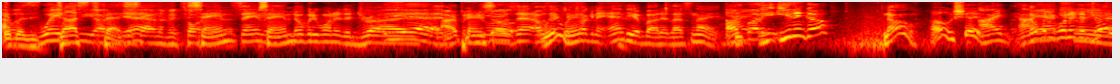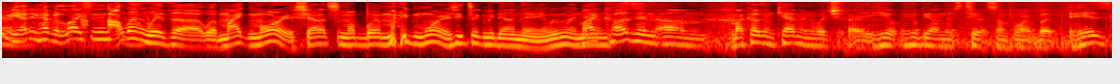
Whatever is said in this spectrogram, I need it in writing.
I It was way Dust too young to Fest. get down to Victoria. Same. Same. Same. Nobody wanted to drive. Yeah. Our parents- knew where was at. I was we actually went. talking to Andy about it last night. Our You, buddy, you didn't go? No. Oh shit! I, I Nobody wanted to drive uh, me. I didn't have a license. I went with uh with Mike Morris. Shout out to my boy Mike Morris. He took me down there and we went. my down. cousin, um, my cousin Kevin, which uh, he'll he'll be on this too at some point. But his,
